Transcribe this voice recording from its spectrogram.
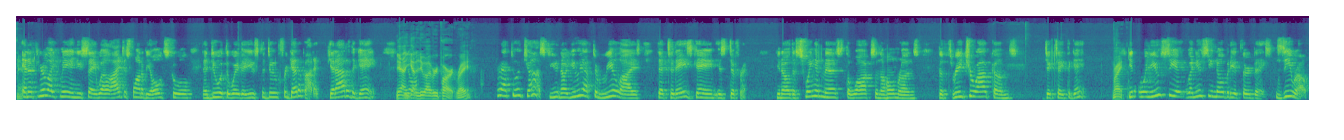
Yeah. And if you're like me and you say, "Well, I just want to be old school and do it the way they used to do," forget about it. Get out of the game. Yeah, you, you got to do every part, right? You have to adjust. You know, you have to realize that today's game is different. You know, the swing and miss, the walks, and the home runs the three true outcomes dictate the game. Right. You know, when you see it, when you see nobody at third base, zero,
